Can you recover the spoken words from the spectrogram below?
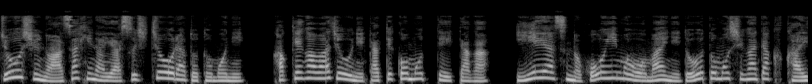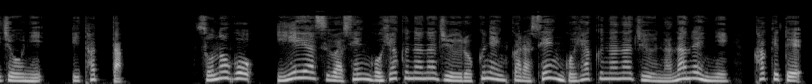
城主の朝比奈康市長らと共に掛川城に立てこもっていたが、家康の包囲網を前にどうともしがたく会場に至った。その後、家康は1576年から1577年にかけて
